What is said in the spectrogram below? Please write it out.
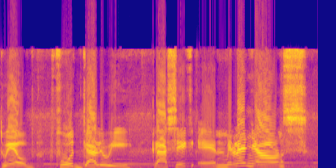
12. Food gallery, classic and millennials.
